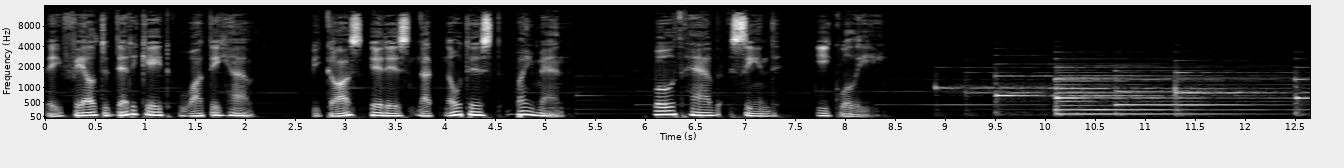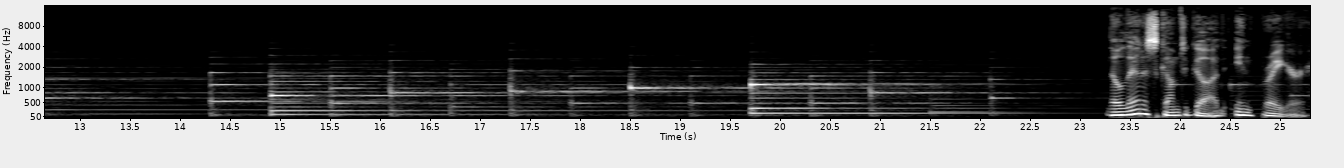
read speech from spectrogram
they fail to dedicate what they have, because it is not noticed by men. Both have sinned equally. Let us come to God in prayer.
